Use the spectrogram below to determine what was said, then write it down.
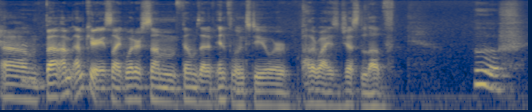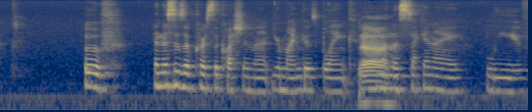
Oh, um, but I'm, I'm curious, like, what are some films that have influenced you or otherwise just love? Oof. Oof. And this is, of course, the question that your mind goes blank. Ah. And the second I leave,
